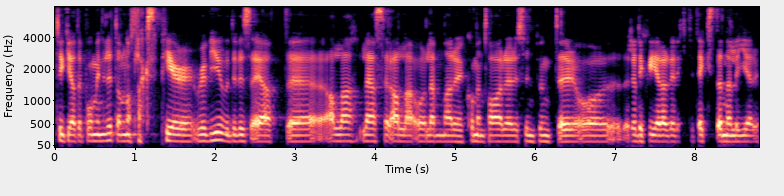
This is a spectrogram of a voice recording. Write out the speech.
tycker jag att det påminner lite om någon slags peer review, det vill säga att eh, alla läser alla och lämnar kommentarer, synpunkter och redigerar direkt i texten eller ger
